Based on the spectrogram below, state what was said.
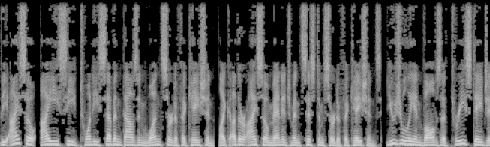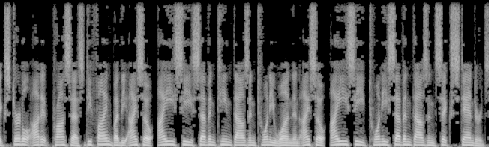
The ISO IEC 27001 certification, like other ISO management system certifications, usually involves a three-stage external audit process defined by the ISO IEC 17021 and ISO IEC 27006 standards.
